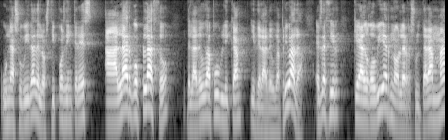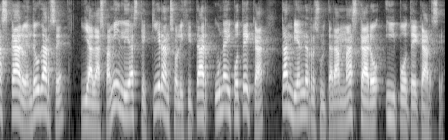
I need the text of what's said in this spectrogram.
una subida de los tipos de interés a largo plazo de la deuda pública y de la deuda privada. Es decir, que al gobierno le resultará más caro endeudarse y a las familias que quieran solicitar una hipoteca también les resultará más caro hipotecarse.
